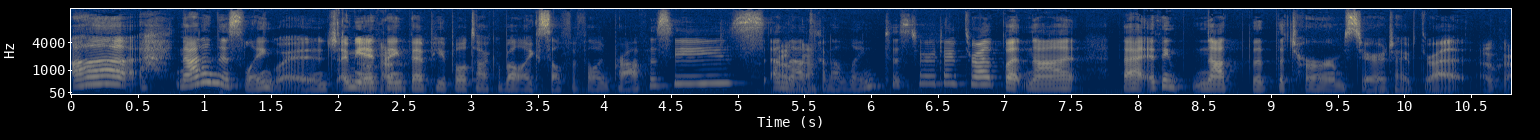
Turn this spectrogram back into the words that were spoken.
Uh, not in this language. I mean, Okay. I think that people talk about like self fulfilling prophecies, and that's kind of linked to stereotype threat, but not that. I think not the the term stereotype threat. Okay.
